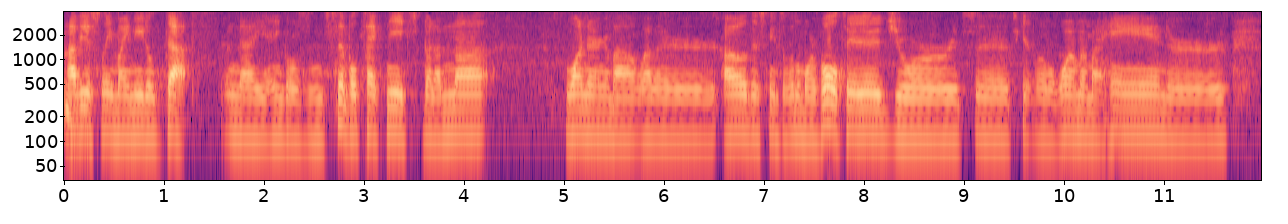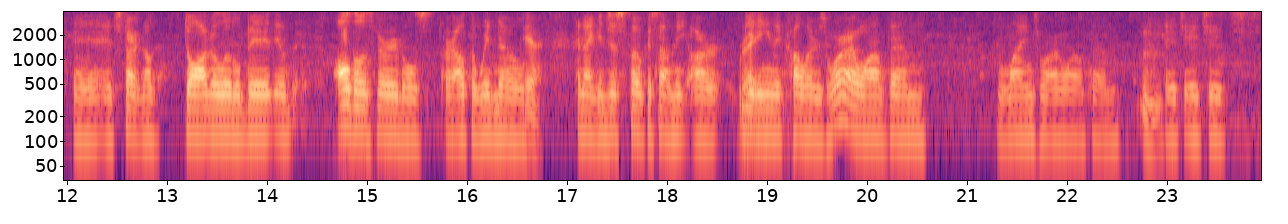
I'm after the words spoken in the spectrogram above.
Mm. Obviously, my needle depth and my angles and simple techniques, but I'm not wondering about whether, oh, this needs a little more voltage or it's, uh, it's getting a little warm in my hand or uh, it's starting to dog a little bit. Know, All those variables are out the window. Yeah. And I can just focus on the art, Right. getting the colors where I want them, the lines where I want them. Mm-hmm. It's it's it's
